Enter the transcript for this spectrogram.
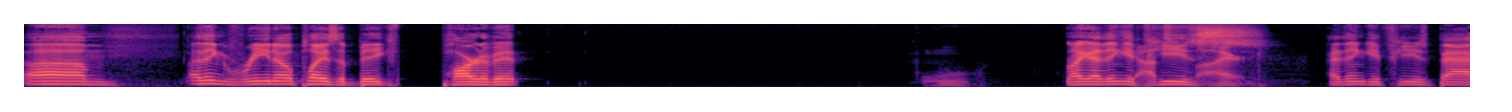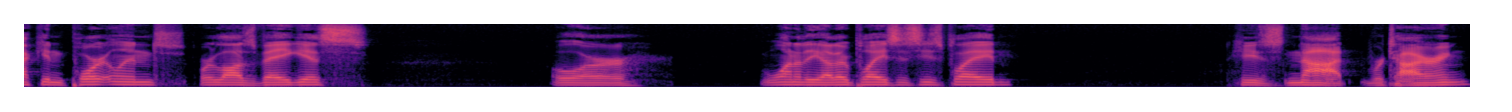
Um, I think Reno plays a big part of it. Ooh. Like I think if he's, fired. I think if he's back in Portland or Las Vegas, or one of the other places he's played, he's not retiring.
